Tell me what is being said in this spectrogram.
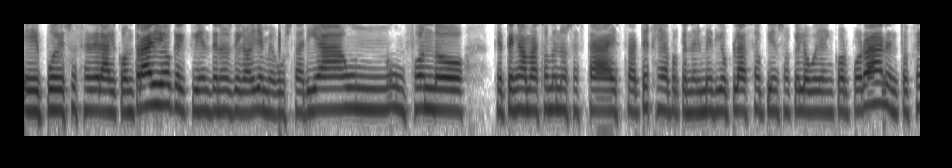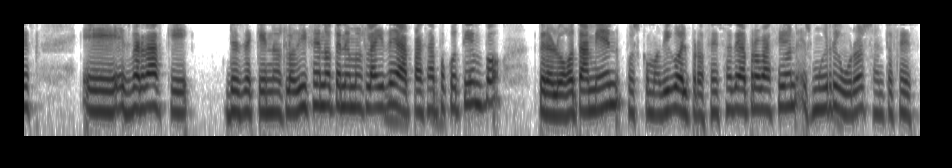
eh, puede suceder al contrario, que el cliente nos diga, oye, me gustaría un, fondo que tenga más o menos esta estrategia porque en el medio plazo pienso que lo voy a incorporar. Entonces, eh, es verdad que desde que nos lo dice no tenemos la idea, pasa poco tiempo, pero luego también, pues como digo, el proceso de aprobación es muy riguroso. Entonces,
